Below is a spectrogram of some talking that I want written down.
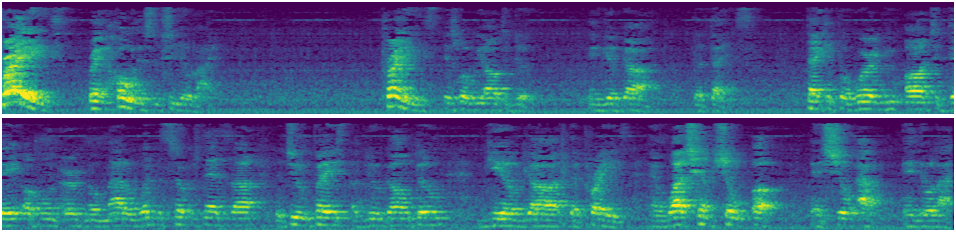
Praise bring wholeness into your life. Praise is what we ought to do and give God the thanks. Thank you for where you are today upon earth, no matter what the circumstances are that you've faced or you've gone through. Give God the praise and watch Him show up and show out in your life.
